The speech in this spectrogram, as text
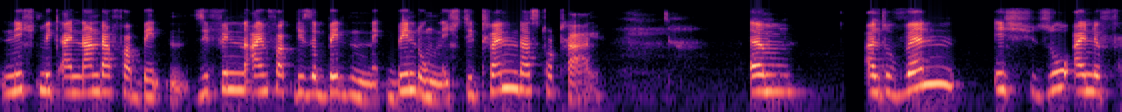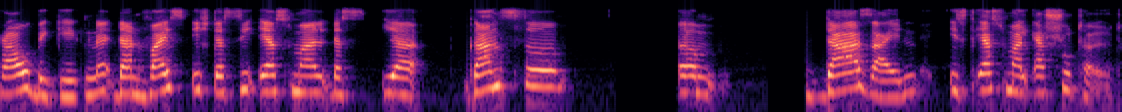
nicht miteinander verbinden. Sie finden einfach diese Bindung nicht. Sie trennen das total. Ähm, also wenn ich so eine Frau begegne, dann weiß ich, dass sie erstmal, dass ihr ganze ähm, Dasein ist erstmal erschüttert,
